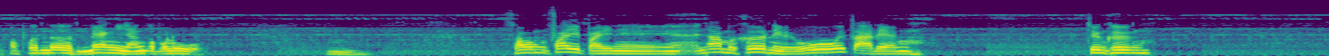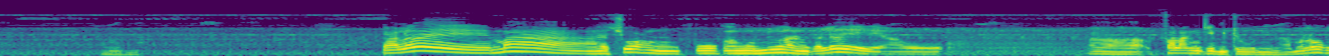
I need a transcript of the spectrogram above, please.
เขาเพิ่นเอิ้นแม่งอิหยังก็บ่รู้อืมส่องไฟไปนี่ย่ามมื้อคืนนี่โอ้ยตาแดง จึงครึ่งอืม ก็เลยมาช่วงปลูกองุ่นย้วนก็เลยเอาฝรั่งกิมจูนมาลง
